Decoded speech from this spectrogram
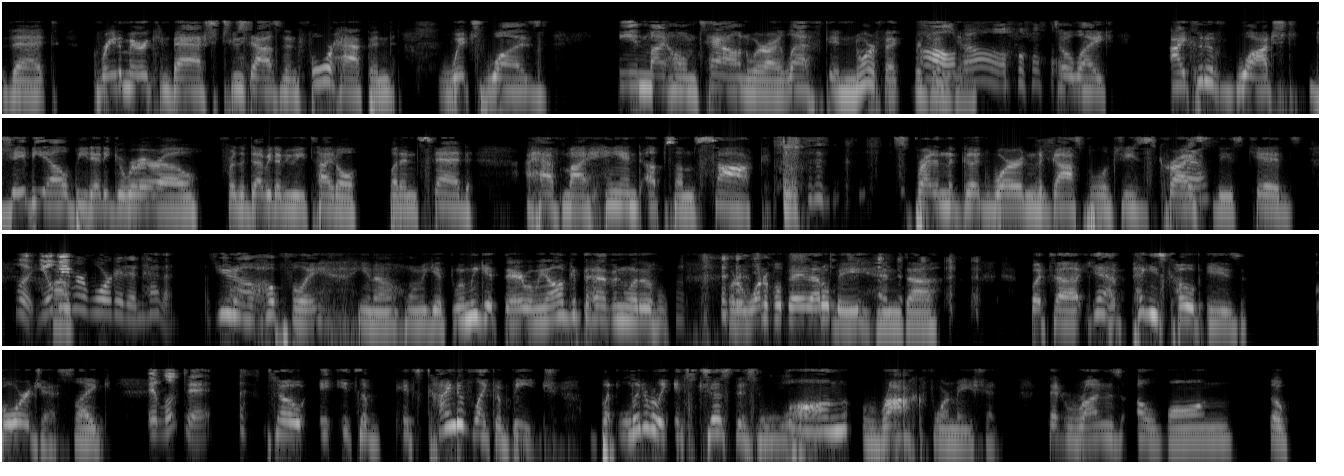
that Great American Bash 2004 happened, which was in my hometown where I left in Norfolk, oh, Virginia. Oh no. So like, I could have watched JBL beat Eddie Guerrero for the WWE title, but instead I have my hand up some sock, spreading the good word and the gospel of Jesus Christ Well. to these kids. Look, you'll Um, be rewarded in heaven. That's You know, hopefully, you know, when we get when we get there, when we all get to heaven, what a what a wonderful day that'll be. And uh but uh yeah, Peggy's Cove is gorgeous. Like It looked it. so it, it's a it's kind of like a beach, but literally it's just this long rock formation that runs along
